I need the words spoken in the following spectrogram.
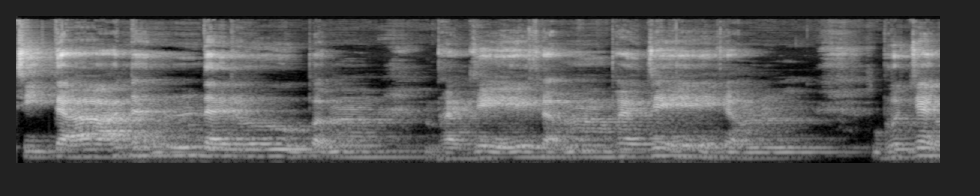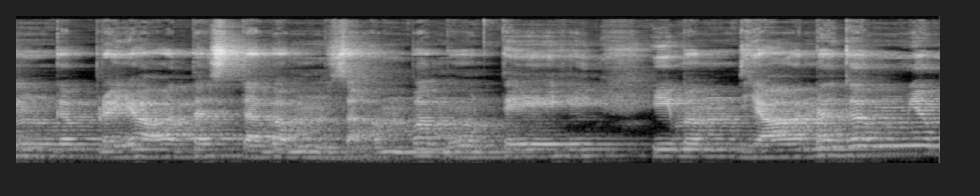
ചിദാനന്ദരൂപം. ഭജേഹം ഭജേഹം. भुजङ्गप्रयातस्तवं साम्बमूर्तेः इमं ध्यानगम्यं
